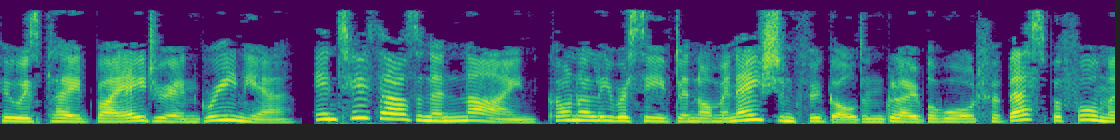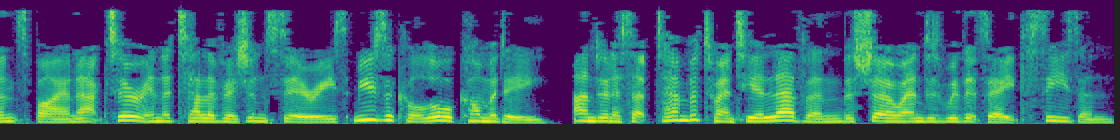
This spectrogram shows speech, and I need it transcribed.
who is played by Adrian Grenier. In 2009, Connolly received a nomination for Golden Globe Award for Best Performance by an Actor in a Television Series, Musical or Comedy and in September 2011 the show ended with its eighth season.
